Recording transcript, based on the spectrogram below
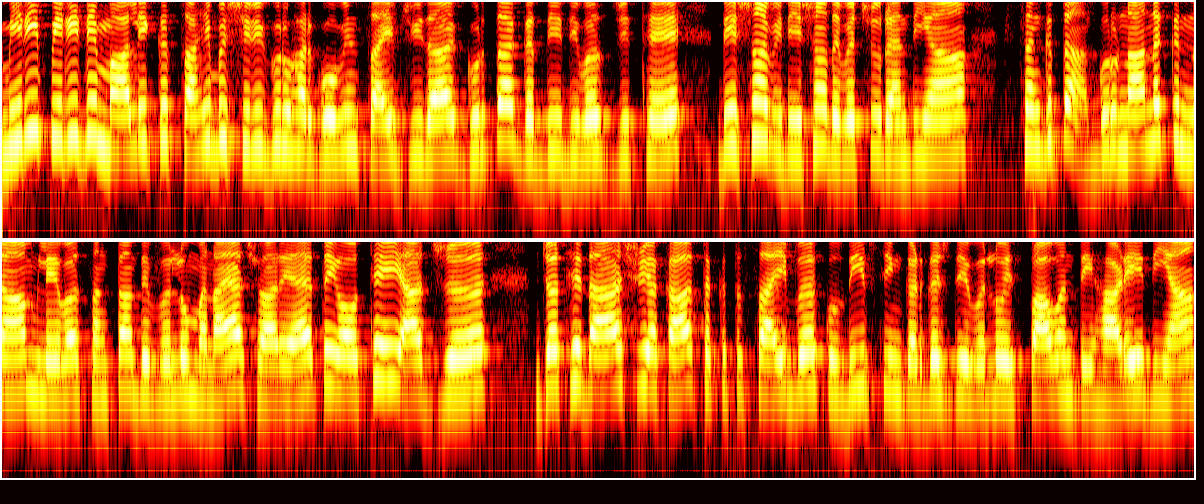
ਮੀਰੀ ਪੀਰੀ ਦੇ ਮਾਲਿਕ ਸਾਹਿਬ ਸ੍ਰੀ ਗੁਰੂ ਹਰਗੋਬਿੰਦ ਸਾਹਿਬ ਜੀ ਦਾ ਗੁਰਤਾ ਗੱਦੀ ਦਿਵਸ, ਜਿੱਥੇ ਦੇਸ਼ਾਂ ਵਿਦੇਸ਼ਾਂ ਦੇ ਵਿੱਚ ਰਹਿੰਦੀਆਂ ਸੰਗਤਾਂ, ਗੁਰੂ ਨਾਨਕ ਨਾਮ ਲੇਵਾ ਸੰਗਤਾਂ ਦੇ ਵੱਲੋਂ ਮਨਾਇਆ ਜਾ ਰਿਹਾ ਹੈ ਤੇ ਉੱਥੇ ਹੀ ਅੱਜ ਜਥੇਦਾਰ ਸ਼੍ਰੀ ਅਕਾਲ ਤਖਤ ਸਾਹਿਬ ਕੁਲਦੀਪ ਸਿੰਘ ਗੜਗੜ ਦੇ ਵੱਲੋਂ ਇਸ ਪਾਵਨ ਦਿਹਾੜੇ ਦੀਆਂ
